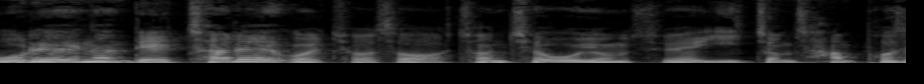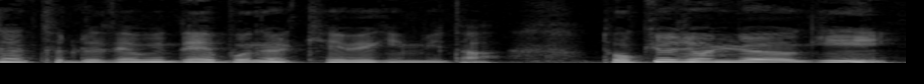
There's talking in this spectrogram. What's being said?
올해에는 네 차례에 걸쳐서 전체 오염수의 2.3%를 내보낼 계획입니다. 도쿄전력이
